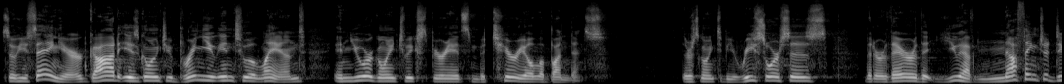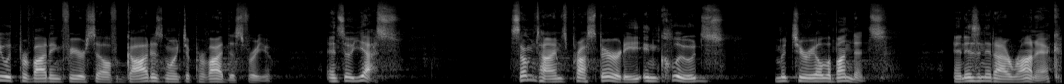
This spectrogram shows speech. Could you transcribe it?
So he's saying here, God is going to bring you into a land and you are going to experience material abundance. There's going to be resources that are there that you have nothing to do with providing for yourself. God is going to provide this for you. And so, yes, sometimes prosperity includes material abundance. And isn't it ironic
